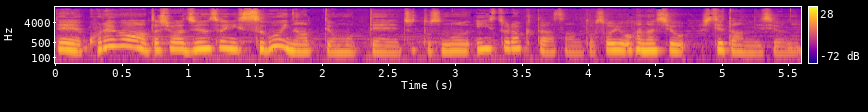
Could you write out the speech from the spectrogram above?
でこれが私は純粋にすごいなって思ってちょっとそのインストラクターさんとそういうお話をしてたんですよね。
